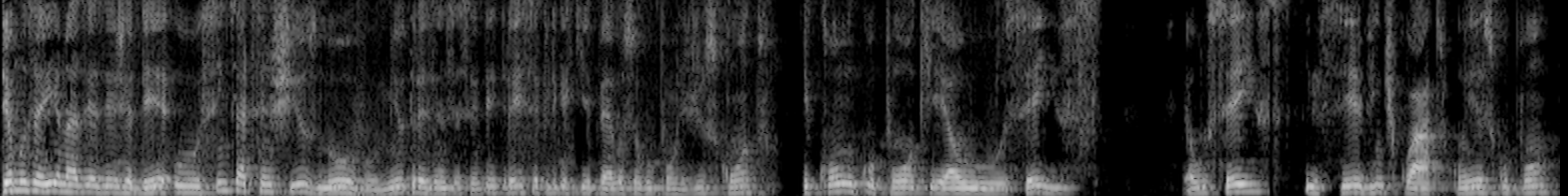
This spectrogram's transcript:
Temos aí na ZZGD o 5700X novo, 1363. Você clica aqui, pega o seu cupom de desconto e com o cupom que é o 6, é o 6IC24. Com esse cupom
